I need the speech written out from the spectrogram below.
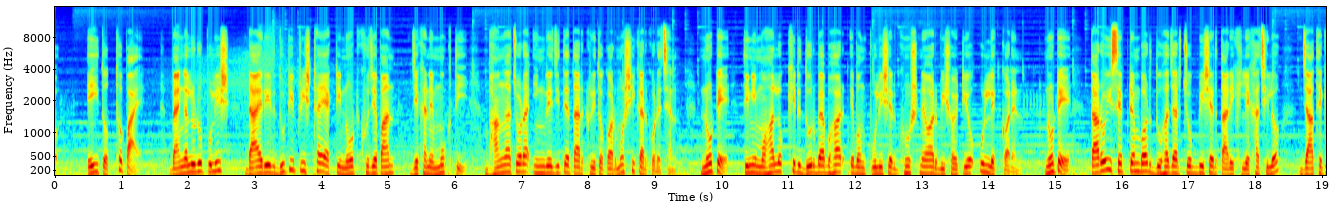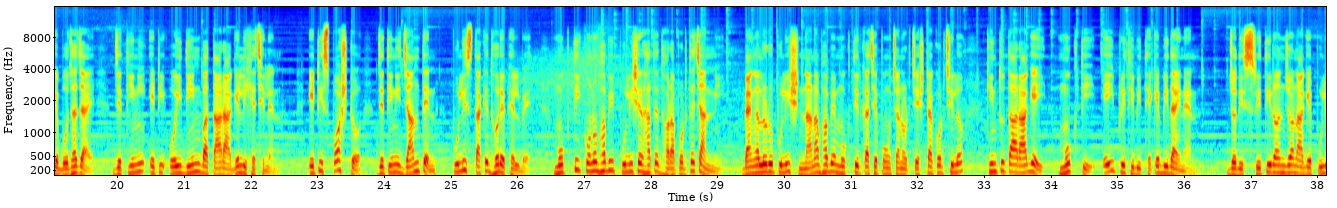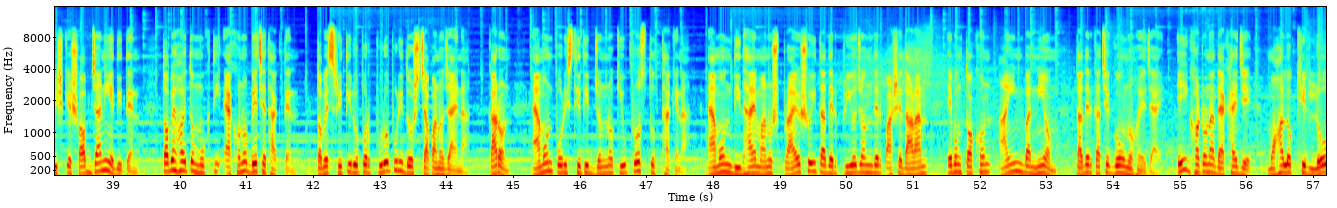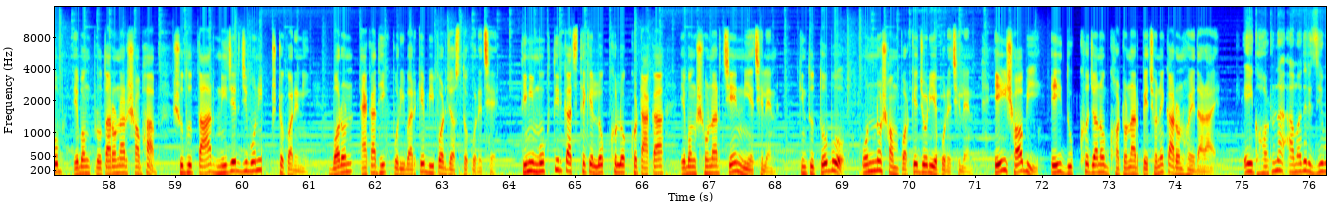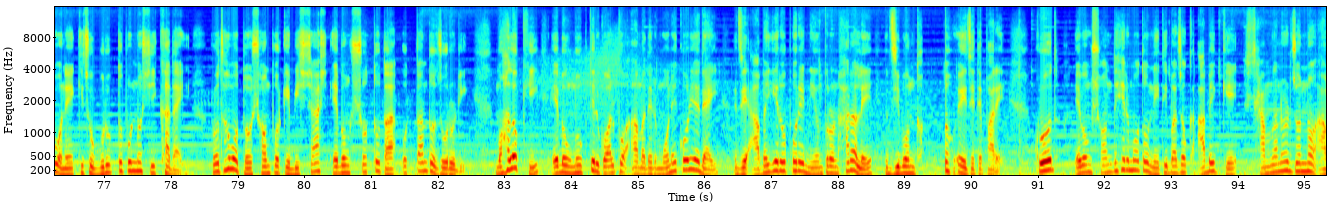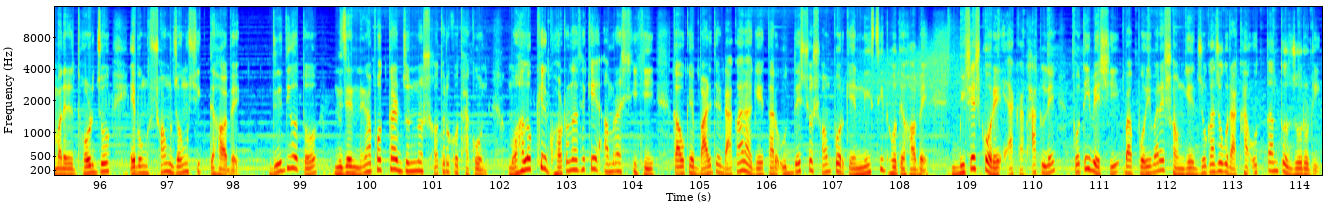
এই তথ্য পায়। বেঙ্গালুরু পুলিশ ডায়েরির দুটি পৃষ্ঠায় একটি নোট খুঁজে পান, যেখানে মুক্তি ভাঙাচোরা ইংরেজিতে তার কৃতকর্ম স্বীকার করেছেন। নোটে তিনি মহালক্ষ্মীর দুর্ব্যবহার এবং পুলিশের ঘুষ নেওয়ার বিষয়টিও উল্লেখ করেন। নোটে তেরোই সেপ্টেম্বর দু হাজার তারিখ লেখা ছিল, যা থেকে বোঝা যায় যে তিনি এটি ওই দিন বা তার আগে লিখেছিলেন। এটি স্পষ্ট যে তিনি জানতেন পুলিশ তাকে ধরে ফেলবে। মুক্তি কোনোভাবেই পুলিশের হাতে ধরা পড়তে চাননি। বেঙ্গালুরু পুলিশ নানাভাবে মুক্তির কাছে পৌঁছানোর চেষ্টা করছিল, কিন্তু তার আগেই মুক্তি এই পৃথিবী থেকে বিদায় নেন। যদি স্মৃতিরঞ্জন আগে পুলিশকে সব জানিয়ে দিতেন, তবে হয়তো মুক্তি এখনও বেঁচে থাকতেন। তবে স্মৃতির উপর পুরোপুরি দোষ চাপানো যায় না, কারণ এমন পরিস্থিতির জন্য কেউ প্রস্তুত থাকে না। এমন দ্বিধায় মানুষ প্রায়শই তাদের প্রিয়জনদের পাশে দাঁড়ান এবং তখন আইন বা নিয়ম তাদের কাছে গৌণ হয়ে যায়। এই ঘটনা দেখায় যে মহালক্ষ্মীর লোভ এবং প্রতারণার স্বভাব শুধু তার নিজের জীবনই নষ্ট করেনি, বরং একাধিক পরিবারকে বিপর্যস্ত করেছে। তিনি মুক্তির কাছ থেকে লক্ষ লক্ষ টাকা এবং সোনার চেন নিয়েছিলেন, কিন্তু তবুও অন্য সম্পর্কে জড়িয়ে পড়েছিলেন। এই সবই এই দুঃখজনক ঘটনার পেছনে কারণ হয়ে দাঁড়ায়। এই ঘটনা আমাদের জীবনে কিছু গুরুত্বপূর্ণ শিক্ষা দেয়। প্রথমত, সম্পর্কে বিশ্বাস এবং সত্যতা অত্যন্ত জরুরি। মহালক্ষ্মী এবং মুক্তির গল্প আমাদের মনে করিয়ে দেয় যে আবেগের ওপরে নিয়ন্ত্রণ হারালে জীবন হয়ে যেতে পারে। ক্রোধ এবং সন্দেহের মতো নেতিবাচক আবেগকে সামলানোর জন্য আমাদের ধৈর্য এবং সংযম শিখতে হবে। দ্বিতীয়ত, নিজের নিরাপত্তার জন্য সতর্ক থাকুন। মহালক্ষ্মীর ঘটনা থেকে আমরা শিখি, কাউকে বাড়িতে ডাকার আগে তার উদ্দেশ্য সম্পর্কে নিশ্চিত হতে হবে। বিশেষ করে একা থাকলে প্রতিবেশী বা পরিবারের সঙ্গে যোগাযোগ রাখা অত্যন্ত জরুরি।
